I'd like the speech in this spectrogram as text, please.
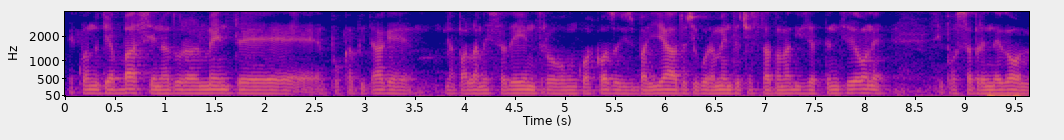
e quando ti abbassi naturalmente può capitare che una palla messa dentro, un qualcosa di sbagliato, sicuramente c'è stata una disattenzione, si possa prendere gol.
